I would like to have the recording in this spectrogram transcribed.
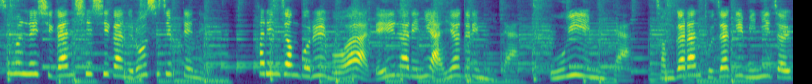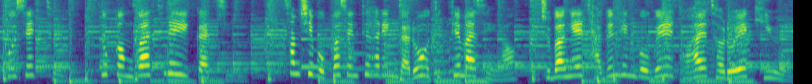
24시간 실시간으로 수집되는 할인 정보를 모아 내일 할인이 알려드립니다. 5위입니다. 정갈한 도자기 미니 절구 세트, 뚜껑과 트레이까지 35% 할인가로 득템하세요. 주방의 작은 행복을 더할 절호의 기회.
